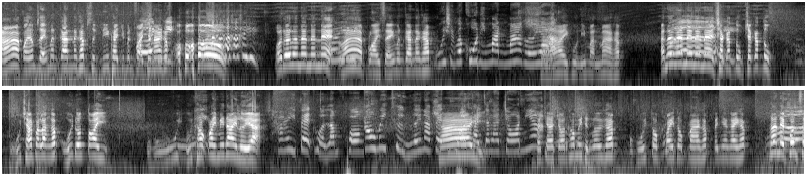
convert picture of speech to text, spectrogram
อ่าปล่อยน้ำแสงเหมือนกันนะครับศึกนี้ใครจะเป็นฝ่ายโอ้ยชนะครับดูดิโอ้โหโอ้เด้นั่นนั่นนั่นแน่ว่าปล่อยแสงเหมือนกันนะครับ อุ้ยฉันว่าคู่นี้มันมากเลยใชอะ่คู่นี้มันมากครับ อันนั้นนั่นนั่นนั่นเว้ยชักกระตุกชักกระตุกโอ้โหชาร์จพลังครับโอ้ยโดนต่อย โอ้โหอุ้ยเข้าใกล้ไม่ได้เลยอะใช่เป็ดหัวลำโพงเข้าไม่ถึงเลยนะเป็ดใช่หัวไฟจราจรเนี่ยไฟจราจรเข้าไม่ถึงเลยครับโอ้โหตบไปตบมาครับเป็นยังไงครับนั่นเนี่ยพ่นแส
